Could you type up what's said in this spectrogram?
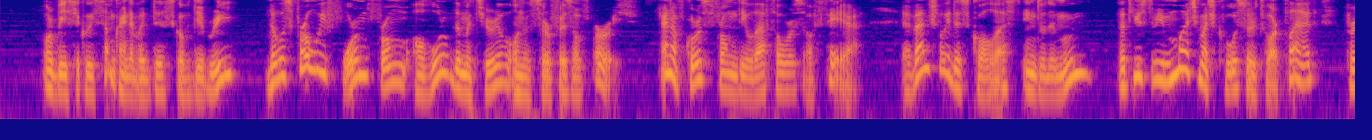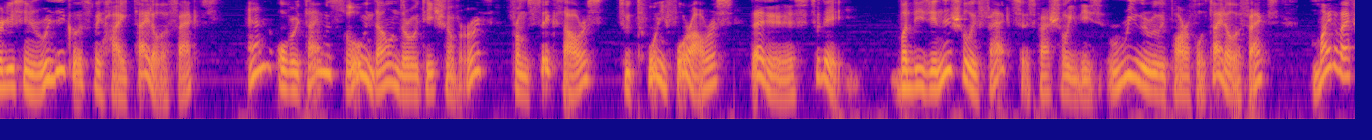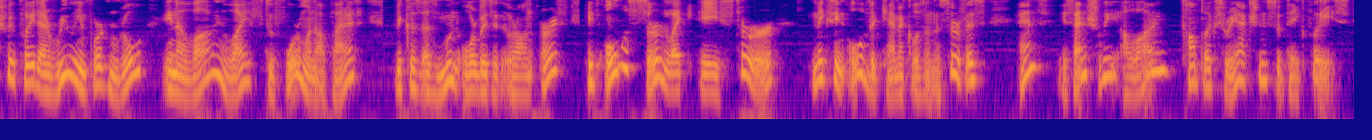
or basically some kind of a disk of debris that was probably formed from a lot of the material on the surface of Earth, and of course from the leftovers of Theia. Eventually this coalesced into the moon that used to be much much closer to our planet, producing ridiculously high tidal effects, and over time slowing down the rotation of Earth from 6 hours to 24 hours that it is today. But these initial effects, especially these really really powerful tidal effects, might have actually played a really important role in allowing life to form on our planet, because as Moon orbited around Earth, it almost served like a stirrer, mixing all of the chemicals on the surface and essentially allowing complex reactions to take place.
